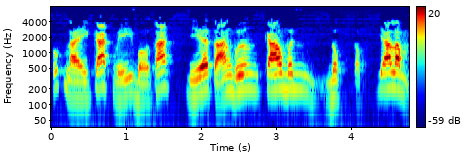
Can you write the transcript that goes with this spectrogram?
phút này các vị bồ tát địa tạng vương, cao minh, lục tục, gia lâm,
